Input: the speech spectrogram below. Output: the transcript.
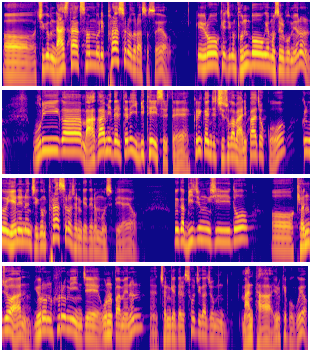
어, 지금 나스닥 선물이 플러스로 돌아섰어요. 이렇게 지금 분봉의 모습을 보면은 우리가 마감이 될 때는 이 밑에 있을 때, 그러니까 이제 지수가 많이 빠졌고, 그리고 얘네는 지금 플러스로 전개되는 모습이에요. 그러니까 미증시도 어, 견조한 이런 흐름이 이제 오늘 밤에는 예, 전개될 소지가 좀 많다 이렇게 보고요.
